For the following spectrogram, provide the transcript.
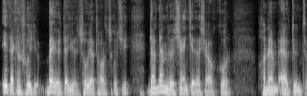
Érdekes, hogy bejött egy szovjet harckocsi, de nem lőtt senkire se akkor, hanem eltűnt.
